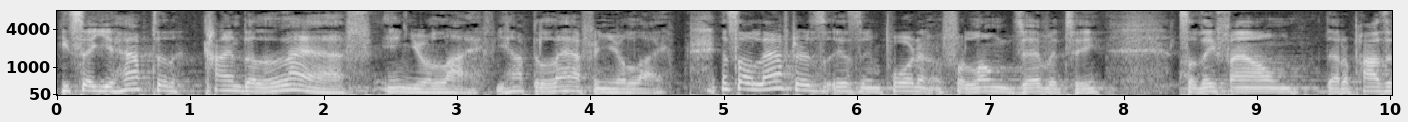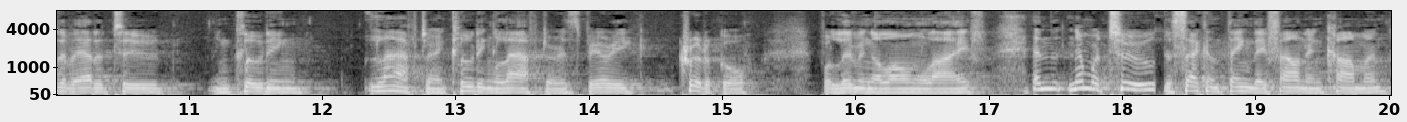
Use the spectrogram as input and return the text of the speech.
He said you have to kind of laugh in your life. You have to laugh in your life. And so laughter is, is important for longevity. So they found that a positive attitude, including laughter, including laughter, is very critical for living a long life. And number two, the second thing they found in common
